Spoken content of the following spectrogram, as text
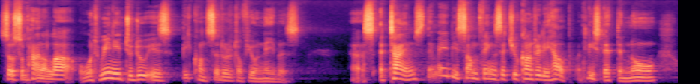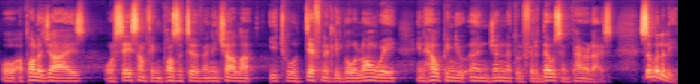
So, subhanAllah, what we need to do is be considerate of your neighbors. Uh, at times, there may be some things that you can't really help. At least let them know or apologize or say something positive and inshallah it will definitely go a long way in helping you earn Jannatul Firdaus and paradise. Similarly,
